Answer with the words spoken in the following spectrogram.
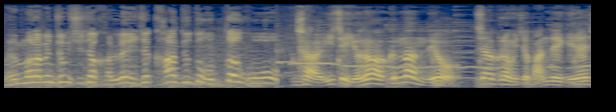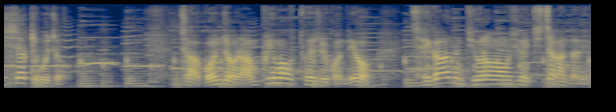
웬만하면 좀 시작할래? 이제 카드도 없다고. 자 이제 연화가 끝났는데요. 자 그럼 이제 만들기를 시작해보죠. 자 먼저 람프리마부터 해줄 건데요. 제가 하는 디오라마 방식은 진짜 간단해요.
